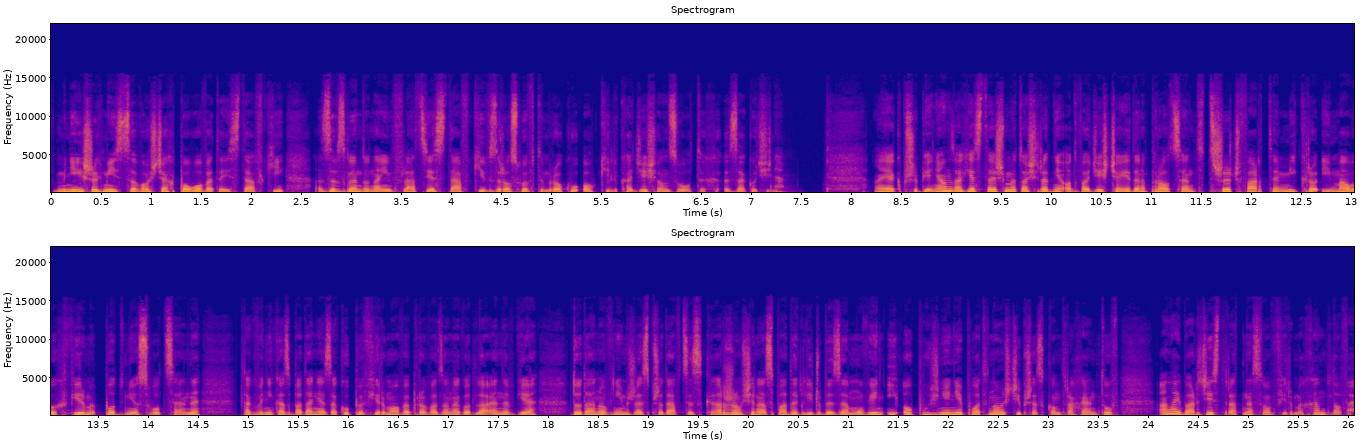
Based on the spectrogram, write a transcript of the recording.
w mniejszych miejscowościach połowę tej stawki. Ze względu na inflację stawki wzrosły w tym roku o kilkadziesiąt złotych za godzinę. A jak przy pieniądzach jesteśmy, to średnio o 21%, 3 czwarte mikro i małych firm podniosło ceny. Tak wynika z badania zakupy firmowe prowadzonego dla NFG. Dodano w nim, że sprzedawcy skarżą się na spadek liczby zamówień i opóźnienie płatności przez kontrahentów, a najbardziej stratne są firmy handlowe.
